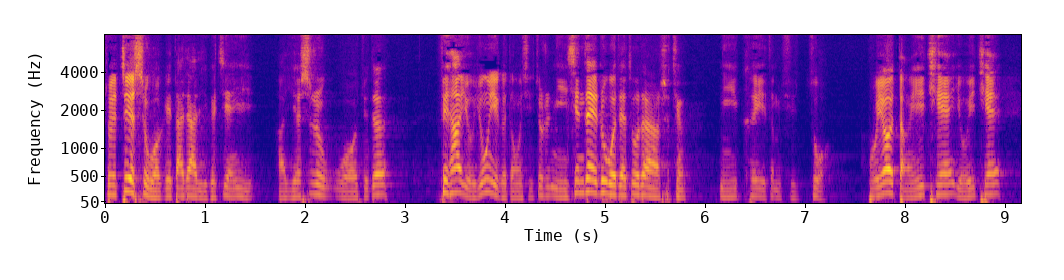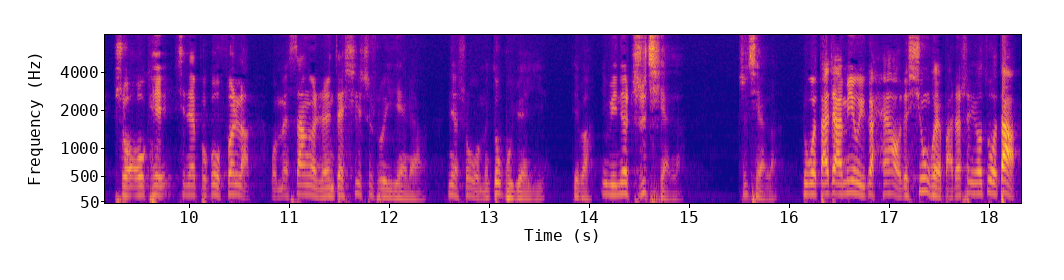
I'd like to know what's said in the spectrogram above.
所以这是我给大家的一个建议啊，也是我觉得。非常有用一个东西，就是你现在如果在做这样的事情，你可以这么去做，不要等一天有一天说 OK，现在不够分了，我们三个人再稀释出一点粮，那时候我们都不愿意，对吧？因为那值钱了，值钱了。如果大家没有一个很好的胸怀，把这事要做大，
